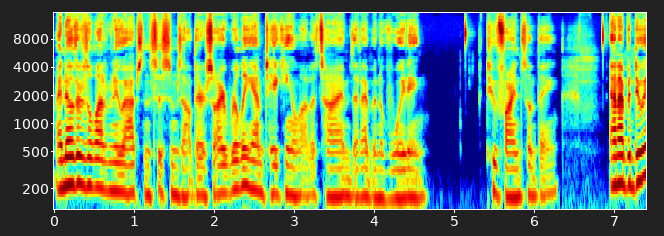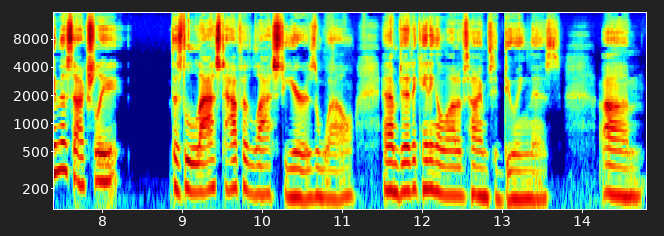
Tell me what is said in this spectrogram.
I know there's a lot of new apps and systems out there, so I really am taking a lot of time that I've been avoiding to find something. And I've been doing this actually this last half of last year as well. And I'm dedicating a lot of time to doing this. Um,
